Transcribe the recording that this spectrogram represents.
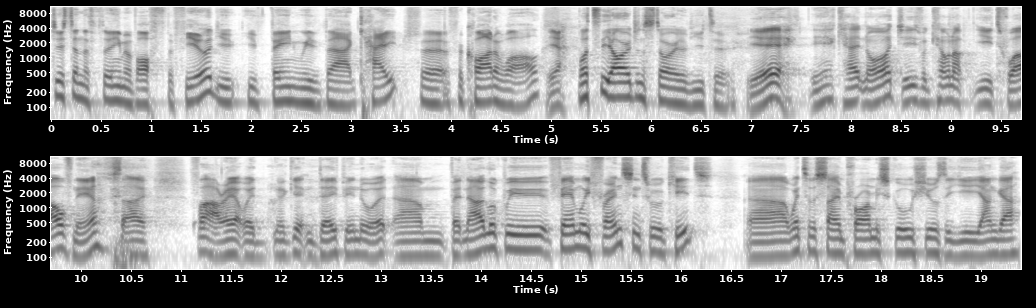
Just on the theme of off the field, you, you've been with uh, Kate for, for quite a while. Yeah. What's the origin story of you two? Yeah, yeah, Kate and I, geez, we're coming up year 12 now, so far out. We're, getting deep into it. Um, but no, look, we're family friends since we were kids. Uh, went to the same primary school. She was a year younger,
